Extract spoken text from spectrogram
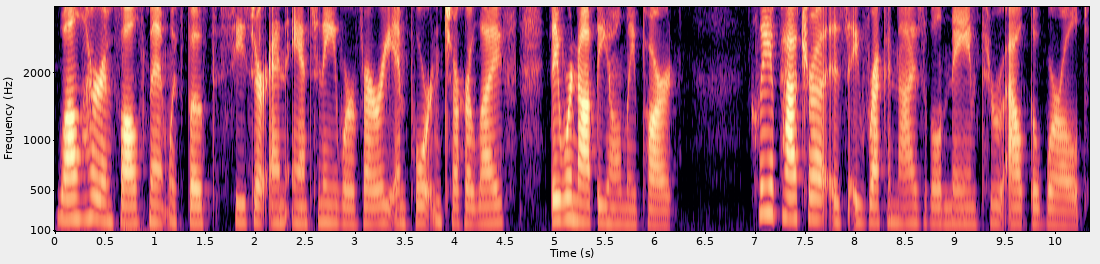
While her involvement with both Caesar and Antony were very important to her life, they were not the only part. Cleopatra is a recognizable name throughout the world,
